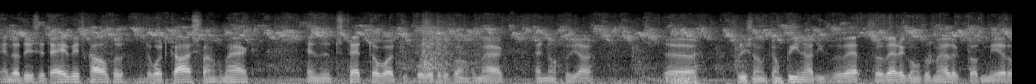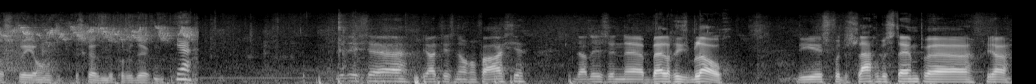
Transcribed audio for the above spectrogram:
En dat is het eiwitgehalte. Er wordt kaas van gemaakt. En het vet, daar wordt boter van gemaakt. En nog, ja, de Friesland Campina, die verwer- verwerkt onze melk tot meer dan 200 verschillende producten. Ja. Dit is, eh, ja, het is nog een vaasje. Dat is een eh, Belgisch blauw. Die is voor de slag bestemd. eh, ja,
